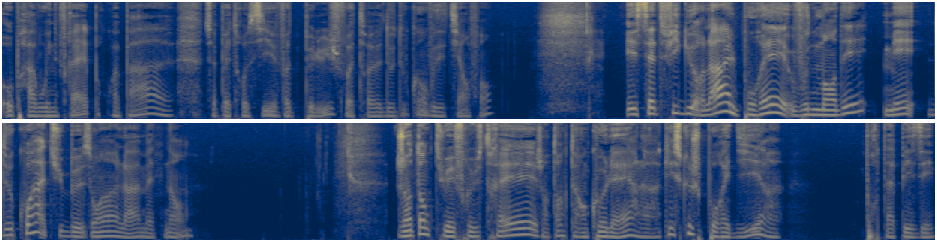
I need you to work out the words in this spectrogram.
Oprah Winfrey, pourquoi pas. Ça peut être aussi votre peluche, votre doudou quand vous étiez enfant. Et cette figure-là, elle pourrait vous demander, mais de quoi as-tu besoin là maintenant? J'entends que tu es frustré, j'entends que tu es en colère là. Qu'est-ce que je pourrais dire? Pour t'apaiser.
